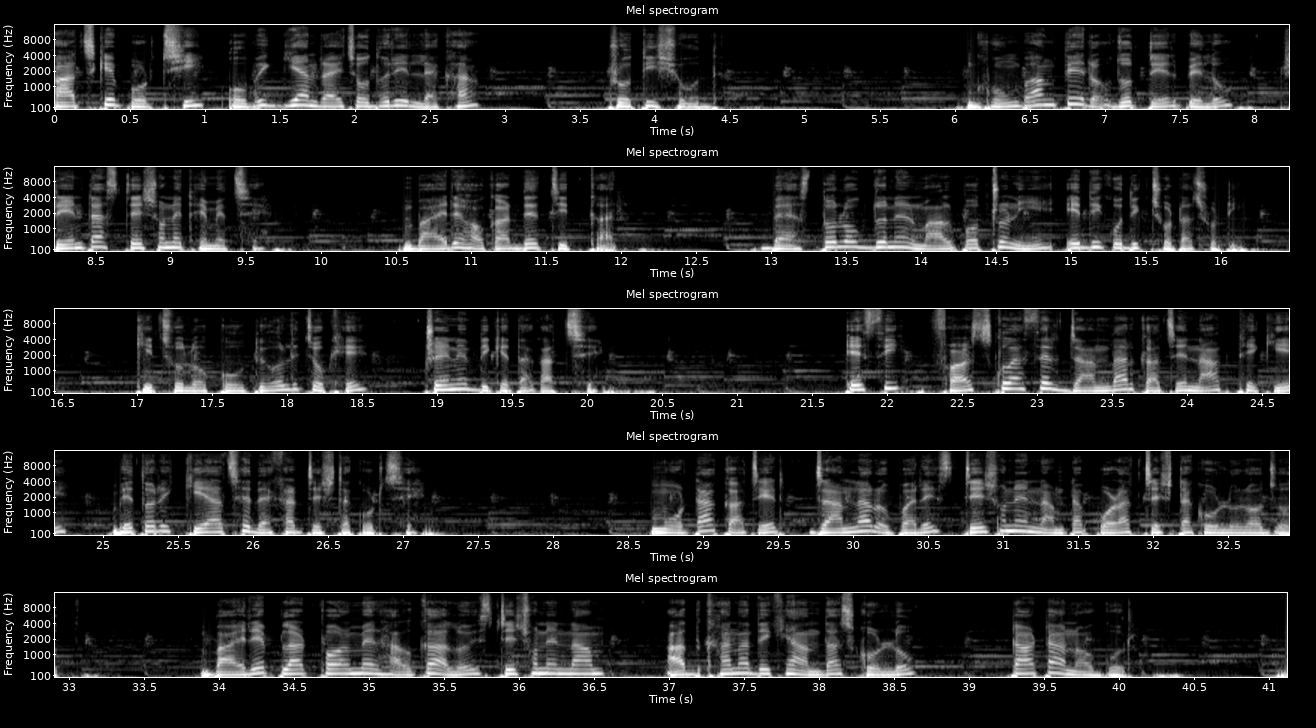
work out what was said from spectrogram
আজকে পড়ছি অভিজ্ঞান রায়চৌধুরীর লেখা প্রতিশোধ। ঘুম ভাঙতে রজত টের পেল ট্রেনটা স্টেশনে থেমেছে। বাইরে হকারদের চিৎকার। ব্যস্ত লোকজনের মালপত্র নিয়ে এদিক ওদিক ছোটাছুটি। কিছু লোক কৌতূহলী চোখে ট্রেনের দিকে তাকাচ্ছে। এসি ফার্স্ট ক্লাসের জানলার কাছে নাক ঠেকিয়ে ভেতরে কে আছে দেখার চেষ্টা করছে। মোটা কাচের জানলার ওপারে স্টেশনের নামটা পড়ার চেষ্টা করল রজত। বাইরে প্ল্যাটফর্মের হালকা আলোয় স্টেশনের নাম আধখানা দেখে আন্দাজ করল, টাটা নগর।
